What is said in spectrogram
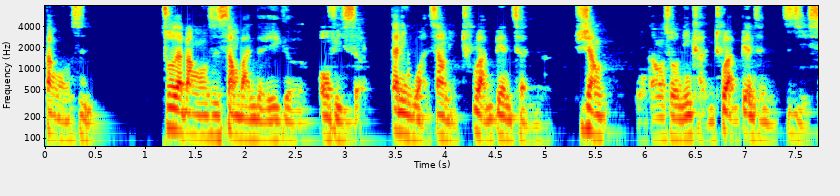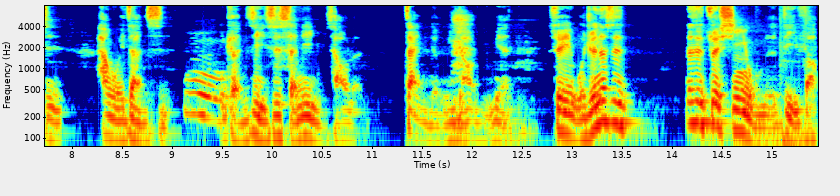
办公室坐在办公室上班的一个 officer，但你晚上你突然变成了，就像我刚刚说，你可能突然变成你自己是捍卫战士，嗯你嗯，可能自己是神力女超人，在你的舞蹈里面，所以我觉得那是那是最吸引我们的地方。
